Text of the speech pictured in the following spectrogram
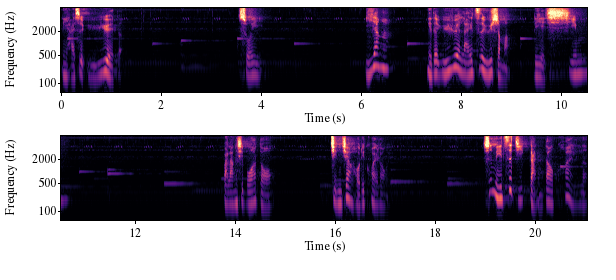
你还是愉悦的。所以一样啊，你的愉悦来自于什么？你的心。别人是无多，真正好你快乐诶，是你自己感到快乐。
